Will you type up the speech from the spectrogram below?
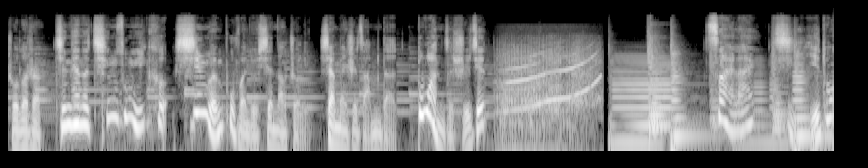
说到这儿，今天的轻松一刻新闻部分就先到这里。下面是咱们的段子时间，再来挤一段。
